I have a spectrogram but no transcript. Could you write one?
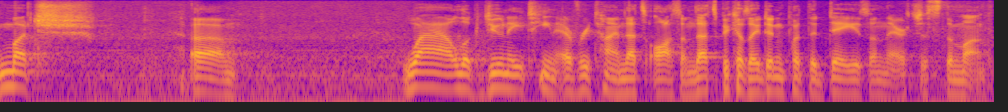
much um, Wow, look, June 18 every time. That's awesome. That's because I didn't put the days on there. It's just the month.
